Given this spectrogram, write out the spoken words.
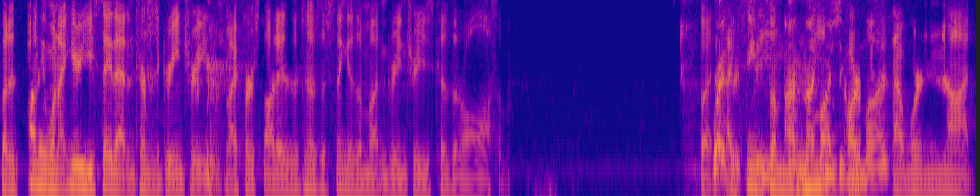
But it's funny when I hear you say that in terms of green trees. My first thought is there's no such thing as a mutt in green trees because they're all awesome. But right, I've but seen see, some I'm not mud using mud that were not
